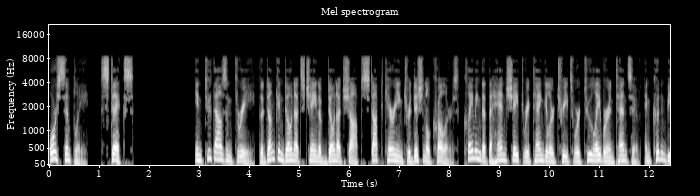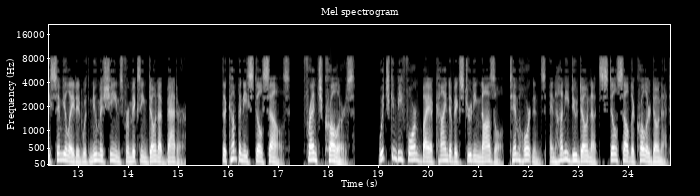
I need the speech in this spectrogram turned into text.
or simply sticks. In 2003, the Dunkin' Donuts chain of donut shops stopped carrying traditional crullers, claiming that the hand-shaped rectangular treats were too labor-intensive, and couldn't be simulated with new machines for mixing donut batter. The company still sells French crullers, which can be formed by a kind of extruding nozzle. Tim Hortons, and Honey Dew Donuts still sell the cruller donut.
